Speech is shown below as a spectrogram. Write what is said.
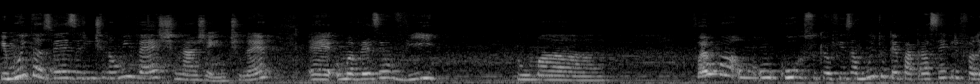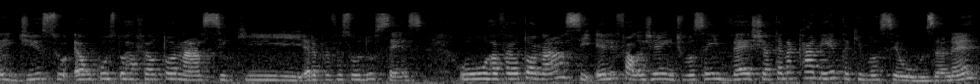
E muitas vezes a gente não investe na gente, né? É, uma vez eu vi uma foi uma, um, um, curso que eu fiz há muito tempo atrás, sempre falei disso. É um curso do Rafael Tonassi, que era professor do SES. O Rafael Tonassi, ele fala, gente, você investe até na caneta que você usa, né?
